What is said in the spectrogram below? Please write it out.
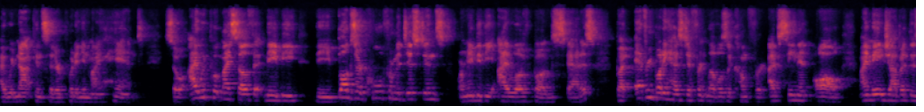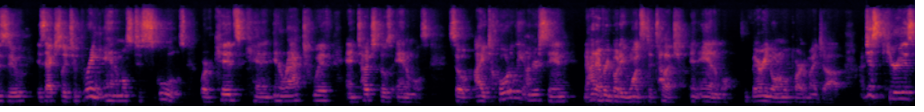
I would not consider putting in my hand. So I would put myself at maybe the bugs are cool from a distance or maybe the I love bugs status but everybody has different levels of comfort. I've seen it all. My main job at the zoo is actually to bring animals to schools where kids can interact with and touch those animals. So I totally understand not everybody wants to touch an animal. It's a very normal part of my job. I'm just curious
